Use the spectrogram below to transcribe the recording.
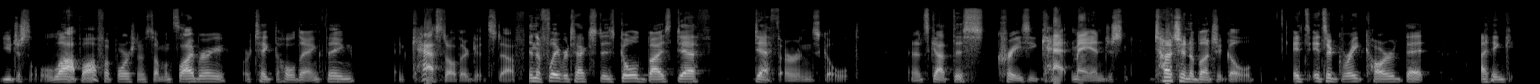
you just lop off a portion of someone's library or take the whole dang thing and cast all their good stuff. And the flavor text is gold buys death, death earns gold. And it's got this crazy cat man just touching a bunch of gold. It's it's a great card that I think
